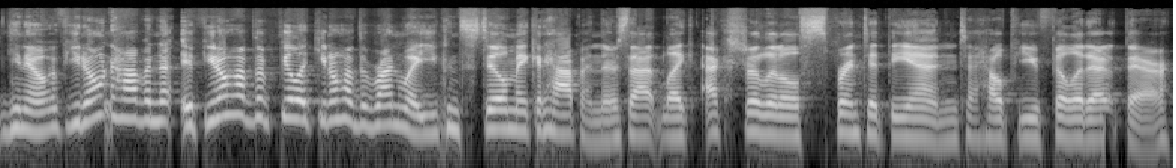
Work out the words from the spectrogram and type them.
you know, if you don't have enough if you don't have the feel like you don't have the runway, you can still make it happen. There's that like extra little sprint at the end to help you fill it out there.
